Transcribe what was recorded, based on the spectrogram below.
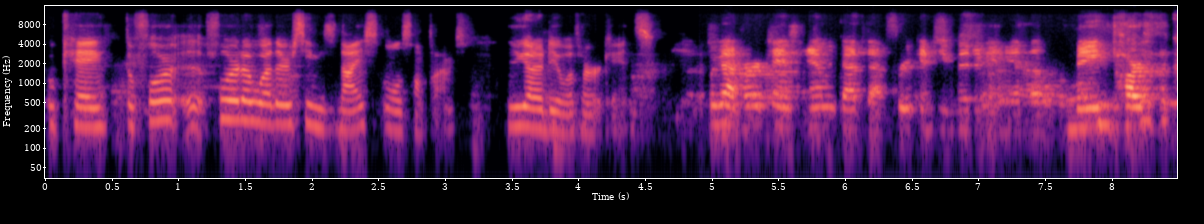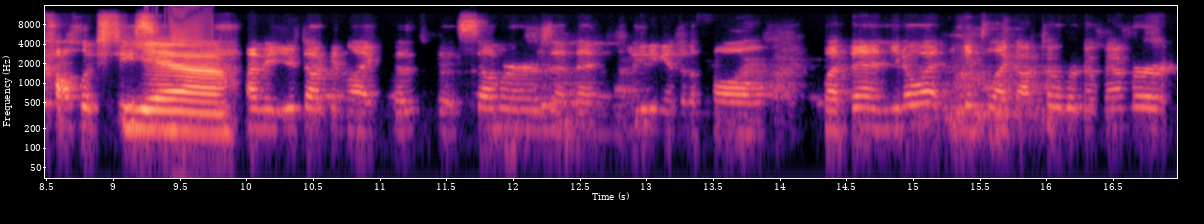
Okay, the Florida uh, Florida weather seems nice. Well, sometimes you got to deal with hurricanes. We got hurricanes, and we got that freaking humidity in the main part of the college season. Yeah. I mean, you're talking like the, the summers and then leading into the fall. But then, you know what? You get to like October, November,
